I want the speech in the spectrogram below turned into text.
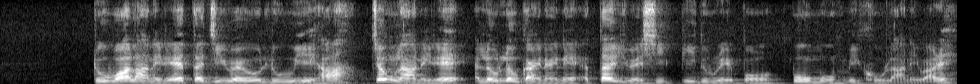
။တိုးပွားလာနေတဲ့တက်ကြီးရွယ်ကိုလူဦးရေဟာကျုံလာနေတဲ့အလုတ်လောက်ကင်နိုင်တဲ့အသက်အရွယ်ရှိပြည်သူတွေအပေါ်ပုံမမိခိုလာနေပါတယ်။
